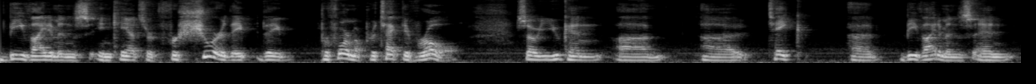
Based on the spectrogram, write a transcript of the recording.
B vitamins in cancer. For sure, they they perform a protective role. So you can um, uh, take B vitamins and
